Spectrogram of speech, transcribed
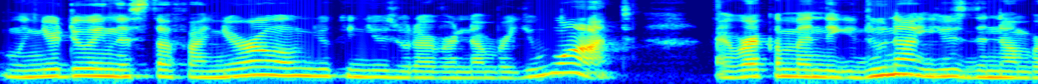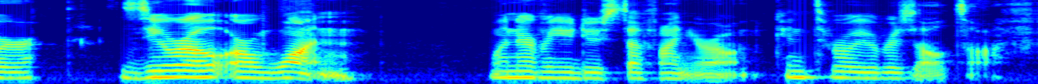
When you're doing this stuff on your own, you can use whatever number you want. I recommend that you do not use the number 0 or 1 whenever you do stuff on your own. It can throw your results off.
